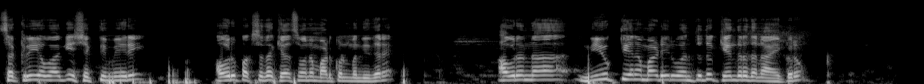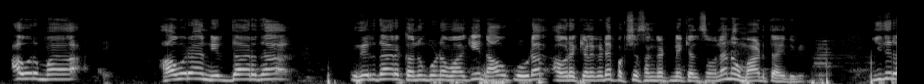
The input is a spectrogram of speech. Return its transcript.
ಸಕ್ರಿಯವಾಗಿ ಶಕ್ತಿ ಮೀರಿ ಅವರು ಪಕ್ಷದ ಕೆಲಸವನ್ನು ಮಾಡ್ಕೊಂಡು ಬಂದಿದ್ದಾರೆ. ಅವರನ್ನು ನಿಯುಕ್ತಿಯನ್ನು ಮಾಡಿರುವಂಥದ್ದು ಕೇಂದ್ರದ ನಾಯಕರು. ಅವರು ಮಾ, ಅವರ ನಿರ್ಧಾರದ ನಿರ್ಧಾರಕ್ಕೆ ಅನುಗುಣವಾಗಿ ನಾವು ಕೂಡ ಅವರ ಕೆಳಗಡೆ ಪಕ್ಷ ಸಂಘಟನೆ ಕೆಲಸವನ್ನು ನಾವು ಮಾಡ್ತಾ ಇದ್ದೀವಿ. ಇದರ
